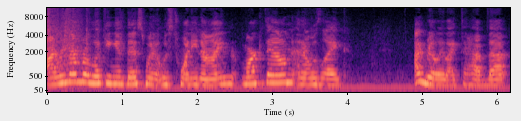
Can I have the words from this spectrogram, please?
I remember looking at this when it was 29 markdown and I was like, I'd really like to have that.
